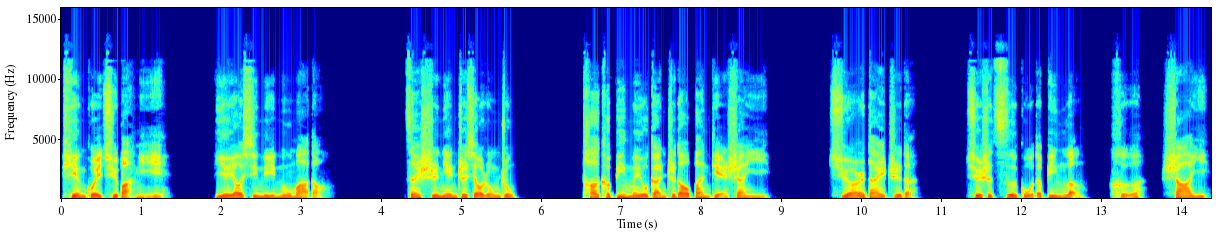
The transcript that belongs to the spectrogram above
骗鬼去吧你！叶耀心里怒骂道，在十年这笑容中，他可并没有感知到半点善意，取而代之的却是刺骨的冰冷和杀意。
